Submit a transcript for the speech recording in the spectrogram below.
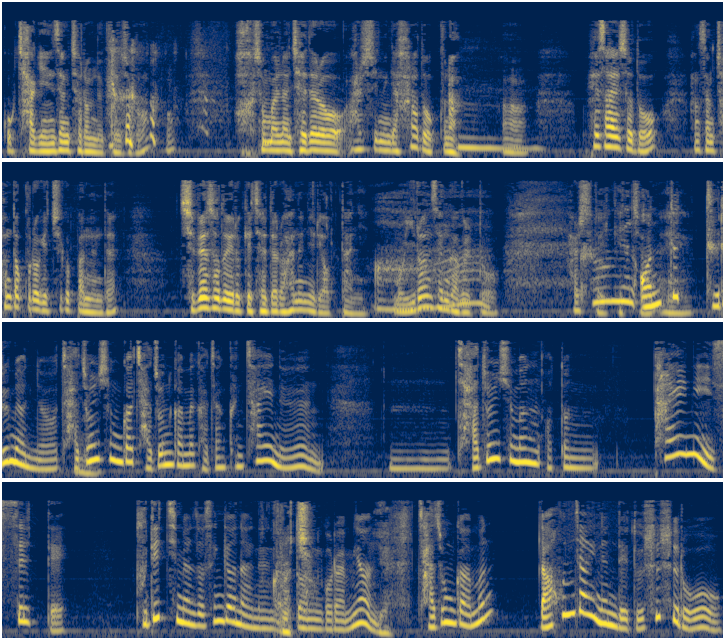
꼭 자기 인생처럼 느껴지고 어? 어, 정말 난 제대로 할 수 있는 게 하나도 없구나. 음. 어, 회사에서도 항상 천덕꾸러기 취급받는데 집에서도 이렇게 제대로 하는 일이 없다니. 아. 뭐 이런 생각을 또 할 수도 그러면 있겠죠. 언뜻 네. 들으면요. 자존심과 자존감의 가장 큰 차이는 음, 자존심은 어떤 타인이 있을 때 부딪히면서 생겨나는 그렇죠. 어떤 거라면 예. 자존감은 나 혼자 있는데도 스스로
